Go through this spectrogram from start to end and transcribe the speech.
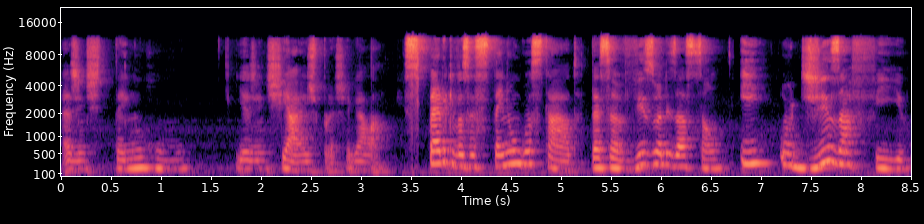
a gente tem um rumo e a gente age para chegar lá. Espero que vocês tenham gostado dessa visualização e o desafio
